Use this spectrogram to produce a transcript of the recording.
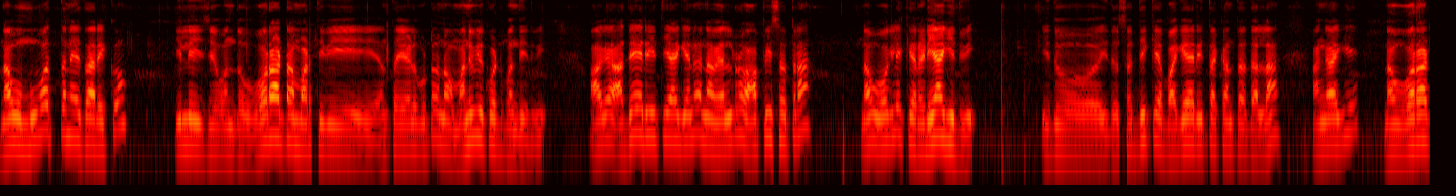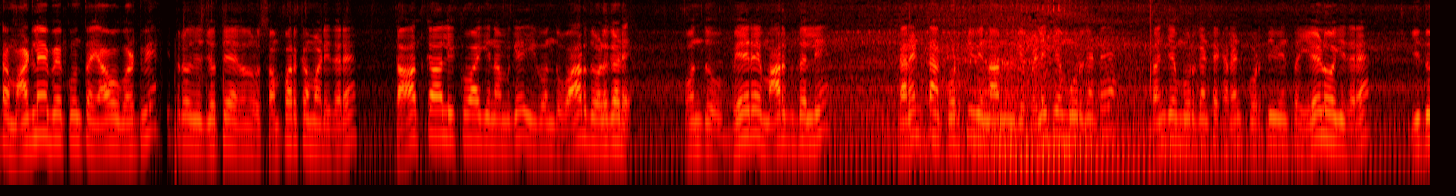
ನಾವು ಮೂವತ್ತನೇ ತಾರೀಕು ಇಲ್ಲಿ ಜ- ಒಂದು ಹೋರಾಟ ಮಾಡ್ತೀವಿ ಅಂತ ಹೇಳ್ಬಿಟ್ಟು ನಾವು ಮನವಿ ಕೊಟ್ಟು ಬಂದಿದ್ವಿ. ಆಗ ಅದೇ ರೀತಿಯಾಗಿಯೇ ನಾವೆಲ್ಲರೂ ಆಫೀಸ್ ಹತ್ರ ನಾವು ಹೋಗ್ಲಿಕ್ಕೆ ರೆಡಿಯಾಗಿದ್ವಿ. ಇದು ಇದು ಸದ್ಯಕ್ಕೆ ಬಗೆಹರಿತಕ್ಕಂಥದ್ದಲ್ಲ. ಹಂಗಾಗಿ ನಾವು ಹೋರಾಟ ಮಾಡಲೇಬೇಕು ಅಂತ ಯಾವಾಗ ಹೊರಟ್ವಿ. ಇದ್ರ ಜೊತೆ ಅವರು ಸಂಪರ್ಕ ಮಾಡಿದ್ದಾರೆ ತಾತ್ಕಾಲಿಕವಾಗಿ ನಮಗೆ ಈಗ ಒಂದು ವಾರದ ಒಳಗಡೆ ಒಂದು ಬೇರೆ ಮಾರ್ಗದಲ್ಲಿ ಕರೆಂಟ್ನ ಕೊಡ್ತೀವಿ. ನಾನು ನಿಮಗೆ ಬೆಳಗ್ಗೆ ಮೂರು ಗಂಟೆ, ಸಂಜೆ ಮೂರು ಗಂಟೆ ಕರೆಂಟ್ ಕೊಡ್ತೀವಿ ಅಂತ ಹೇಳೋಗಿದ್ದಾರೆ ಇದು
